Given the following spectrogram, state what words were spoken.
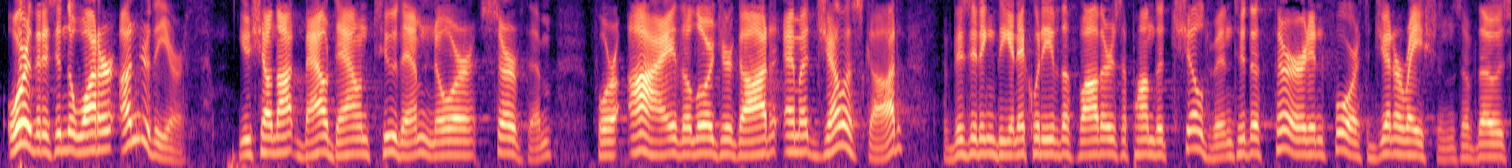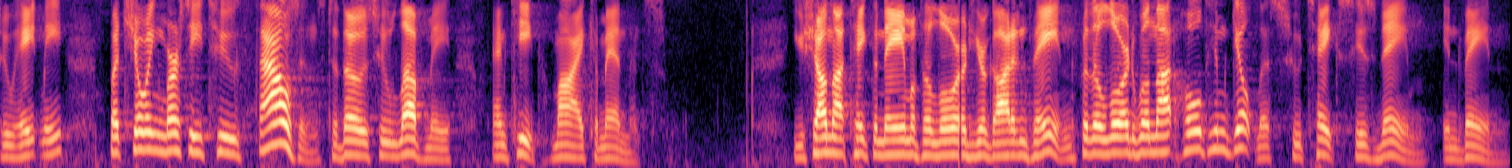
or that is in the water under the earth. You shall not bow down to them, nor serve them. For I, the Lord your God, am a jealous God, visiting the iniquity of the fathers upon the children to the third and fourth generations of those who hate me, but showing mercy to thousands to those who love me and keep my commandments. You shall not take the name of the Lord your God in vain, for the Lord will not hold him guiltless who takes his name in vain.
